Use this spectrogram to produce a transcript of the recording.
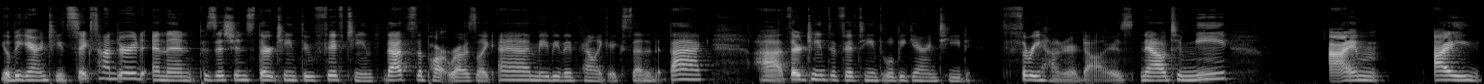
you'll be guaranteed 600 and then positions 13 through 15th. That's the part where I was like, eh, maybe they've kind of like extended it back. Uh, 13th to 15th will be guaranteed $300. Now, to me, I'm I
